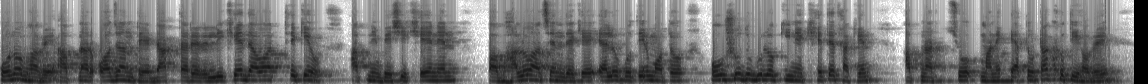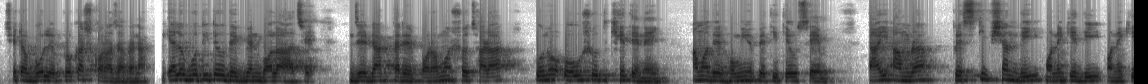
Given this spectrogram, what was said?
কোনোভাবে আপনার অজান্তে ডাক্তারের লিখে দেওয়ার থেকেও আপনি বেশি খেয়ে নেন বা ভালো আছেন দেখে অ্যালোপ্যাথির মতো ওষুধগুলো কিনে খেতে থাকেন, আপনার চোখ মানে এতটা ক্ষতি হবে সেটা বলে প্রকাশ করা যাবে না। অ্যালোপ্যাথিতেও দেখবেন বলা আছে যে, ডাক্তারের পরামর্শ ছাড়া কোনো ঔষধ খেতে নেই। আমাদের হোমিওপ্যাথিতেও সেম তাই আমরা প্রেসক্রিপশন দিই, অনেকে দিই অনেকে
